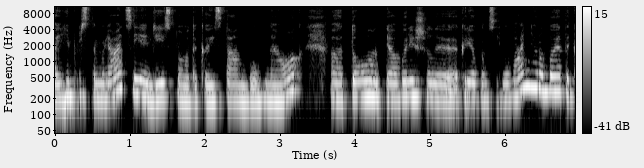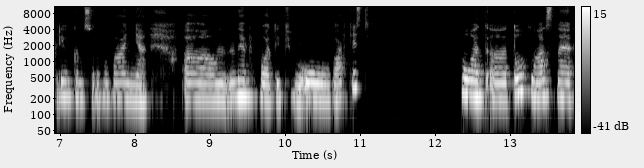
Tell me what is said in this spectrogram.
гіперстимуляція, дійсно такий стан був не ок, то е, вирішили кріоконсервування робити. Кріоконсервування не входить в у вартість. От, е, то, власне,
